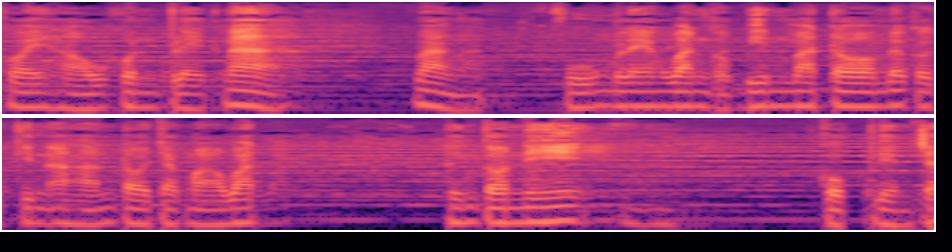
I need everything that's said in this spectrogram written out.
คอยเห่าคนแปลกหน้า บ้างฝูงแมลงวันก็บินมาตอมแล้วก็กินอาหารต่อจากหมาวัด ถึงตอนนี้ กบเปลี่ยนใจ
